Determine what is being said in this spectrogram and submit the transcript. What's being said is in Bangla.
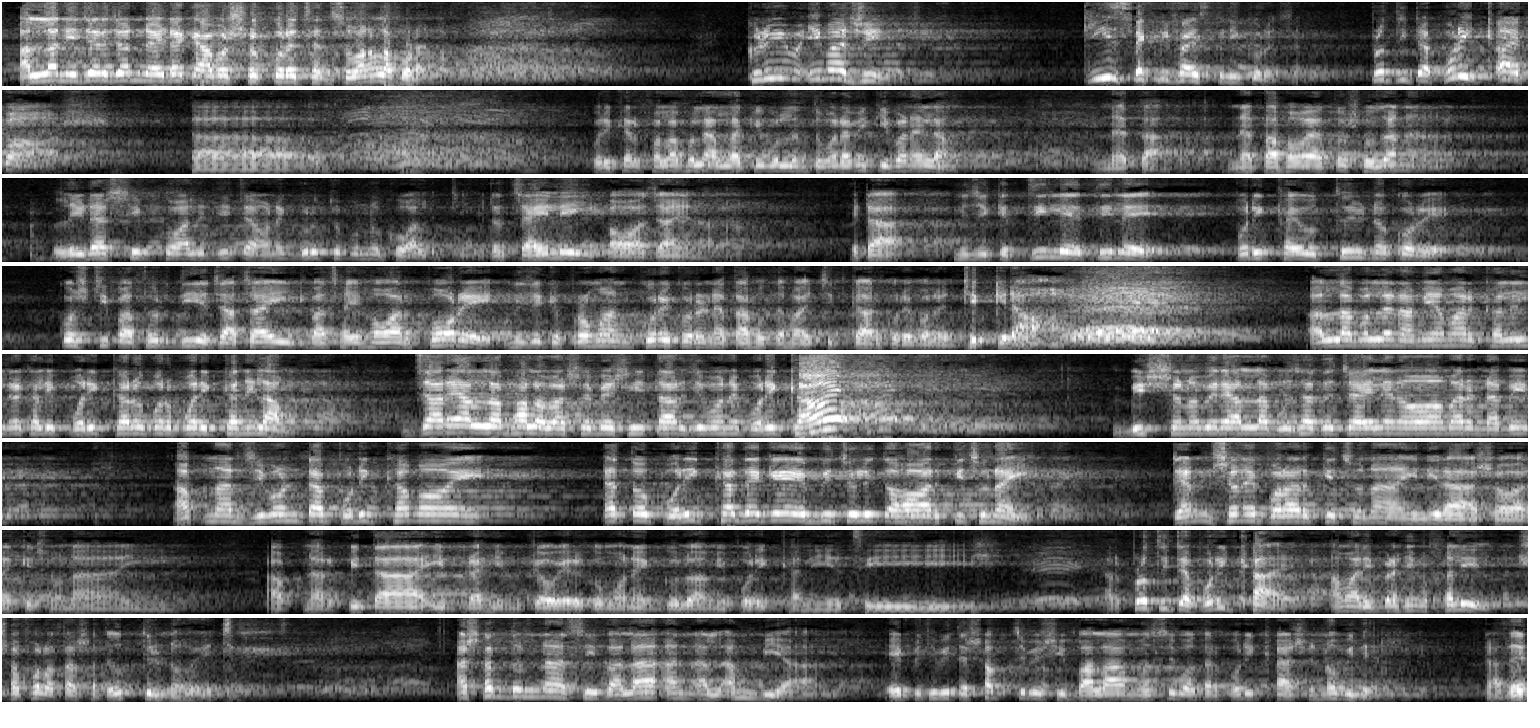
আল্লাহ নিজের জন্য এটাকে আবশ্যক করেছেন পড়েন। কি স্যাক্রিফাইস তিনি করেছেন? প্রতিটা পরীক্ষায় পাস পরীক্ষার ফলাফলে আল্লাহ কি বললেন, তোমার আমি কি বানাইলাম? নেতা। নেতা হওয়া এত সোজা না। লিডারশিপ কোয়ালিটিটা অনেক গুরুত্বপূর্ণ কোয়ালিটি এটা চাইলেই পাওয়া যায় না। এটা নিজেকে তিলে তিলে পরীক্ষায় উত্তীর্ণ করে কোষ্টি পাথর দিয়ে যাচাই বাছাই হওয়ার পরে নিজেকে প্রমাণ করে করে নেতা হতে হয়, চিৎকার করে বলেন, ঠিক কিনা? আল্লাহ বললেন, আমি আমার খালিল রে খালি পরীক্ষার উপর পরীক্ষা নিলাম। যারে আল্লাহ ভালোবাসে বেশি, তার জীবনে পরীক্ষাও বিশ্ব নবীরে আল্লাহ বুঝাতে চাইলেন, ও আমার নবী আপনার জীবনটা পরীক্ষাময়। এত পরীক্ষা দেখে বিচলিত হওয়ার কিছু নাই। টেনশনে পড়ার কিছু নাই, নিরাশ হওয়ার কিছু নাই। আপনার পিতা ইব্রাহিমকেও এরকম অনেকগুলো আমি পরীক্ষা নিয়েছি। আর প্রতিটা পরীক্ষায় আমার ইব্রাহিম খালিল সফলতার সাথে উত্তীর্ণ হয়েছে। আসাদুন্নাসি বালা আন আল আম্বিয়া। এই পৃথিবীতে সবচেয়ে বেশি বালা, মুসিবত আর পরীক্ষা আসে নবীদের। কাদের?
